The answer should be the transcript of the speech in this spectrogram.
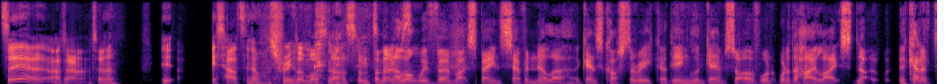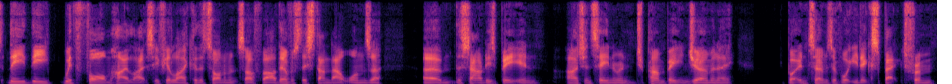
So yeah, I don't, I don't know. It, it's hard to know what's real and what's not I mean, along with um, like Spain seven 0 against Costa Rica, the England game sort of one, one of the highlights. No, kind of the the with form highlights, if you like, of the tournament so far. The obviously standout ones are um, the Saudis beating Argentina and Japan beating Germany. But in terms of what you'd expect from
